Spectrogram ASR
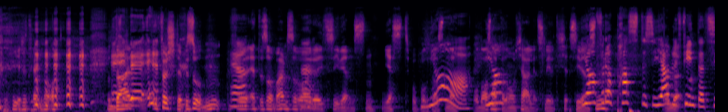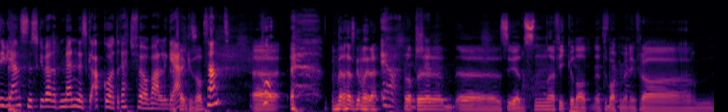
irriterende òg. Der, I første episoden Ja. etter sommeren så var Siv Jensen gjest på podkasten. Ja, Og da snakka de om kjærlighetslivet til Siv Jensen. Ja, for det passet så jævlig det- fint at Siv Jensen skulle være et menneske akkurat rett før valget. Ikke sant? Sant? Eh, men jeg skal bare Ja, For at uh, Siv Jensen fikk jo da en tilbakemelding fra um,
